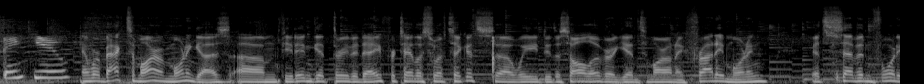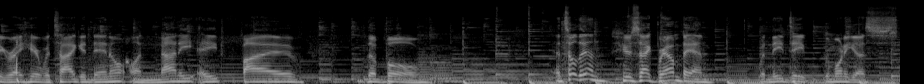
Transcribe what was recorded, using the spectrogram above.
Thank you. And we're back tomorrow morning, guys. Um, if you didn't get through today for Taylor Swift tickets, uh, we do this all over again tomorrow on a Friday morning. It's 740 right here with Ty Daniel on 98.5 The Bull. Until then, here's Zac Brown Band with Knee Deep. Good morning, guys.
